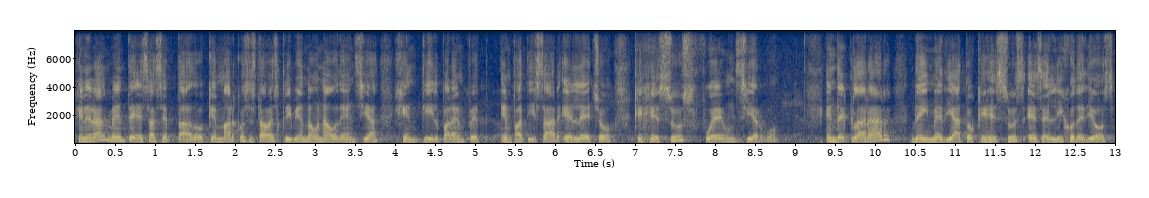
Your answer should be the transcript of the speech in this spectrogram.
Generalmente es aceptado que Marcos estaba escribiendo a una audiencia gentil para enfatizar el hecho que Jesús fue un siervo. En declarar de inmediato que Jesús es el Hijo de Dios,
